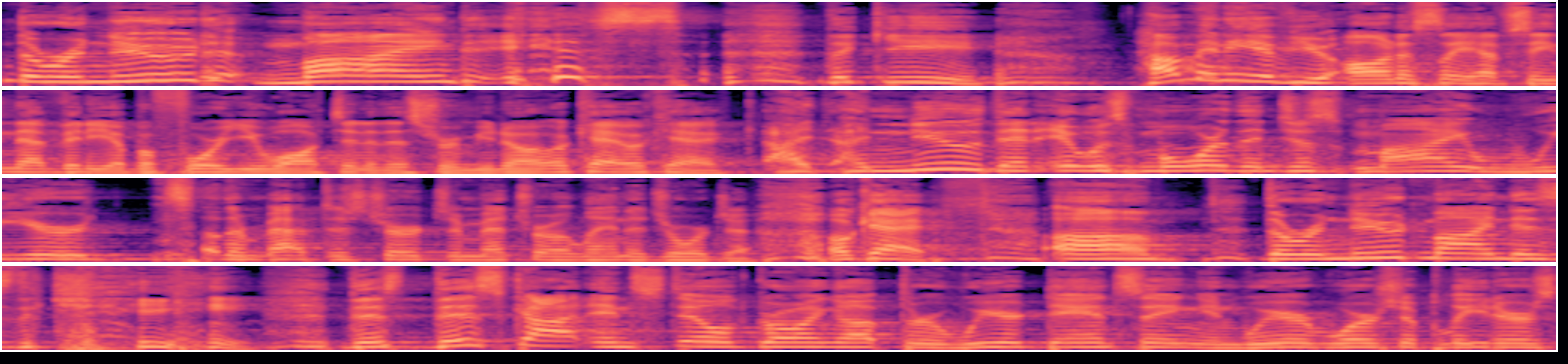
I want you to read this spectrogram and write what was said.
The renewed mind is the key. How many of you honestly have seen that video before you walked into this room? You know, okay, okay. I, I, knew that it was more than just my weird Southern Baptist church in metro Atlanta, Georgia. Okay. Um, the renewed mind is the key. This, this got instilled growing up through weird dancing and weird worship leaders.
